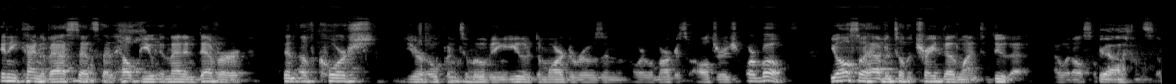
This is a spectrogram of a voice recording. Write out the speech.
any kind of assets that help you in that endeavor, then of course you're open to moving either DeMar DeRozan or LaMarcus Aldridge or both. You also have until the trade deadline to do that. I would also yeah. So.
